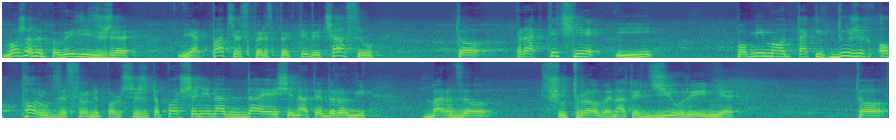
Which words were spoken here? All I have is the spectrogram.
można by powiedzieć, że jak patrzę z perspektywy czasu, to praktycznie i pomimo takich dużych oporów ze strony Porsche, że to Porsche nie nadaje się na te drogi bardzo szutrowe, na te dziury nie, to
